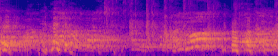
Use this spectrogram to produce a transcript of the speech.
에이! 괜찮아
